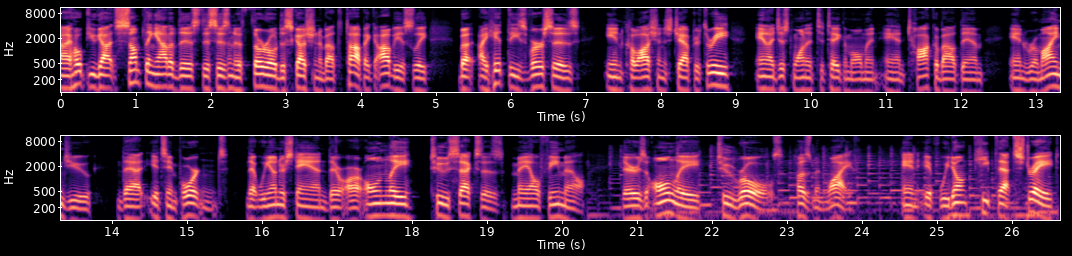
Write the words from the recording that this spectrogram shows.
I hope you got something out of this. This isn't a thorough discussion about the topic, obviously, but I hit these verses in Colossians chapter 3, and I just wanted to take a moment and talk about them and remind you that it's important that we understand there are only two sexes, male, female. There's only two roles, husband, wife. And if we don't keep that straight,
